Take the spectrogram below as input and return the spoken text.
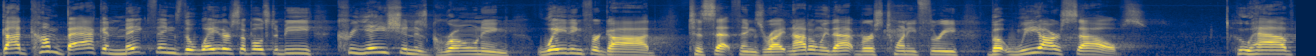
God, come back and make things the way they're supposed to be. Creation is groaning, waiting for God to set things right. Not only that, verse 23, but we ourselves who have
